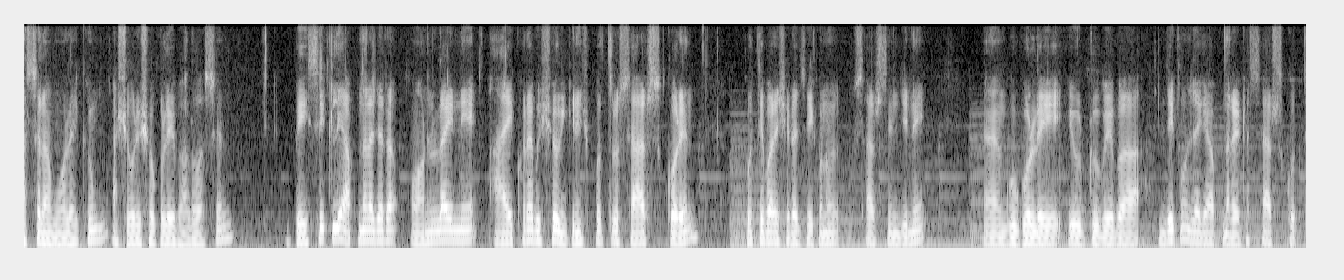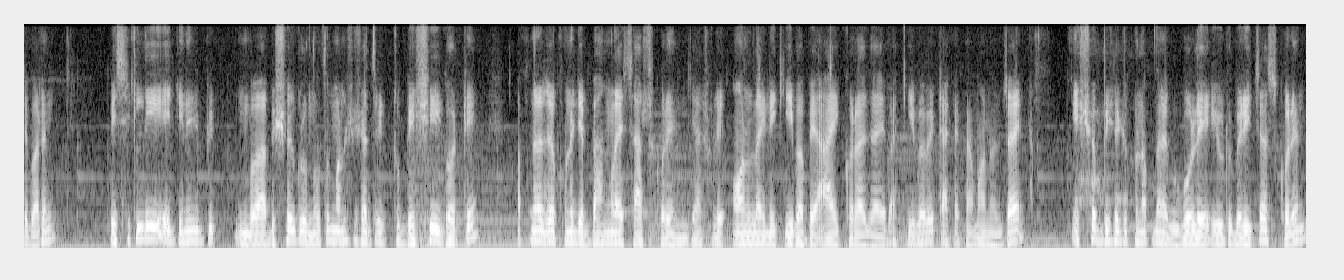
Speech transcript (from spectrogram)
আসসালামু আলাইকুম। আশা করি সকলেই ভালো আছেন। বেসিক্যালি আপনারা যারা অনলাইনে আয় করা বিষয়ক জিনিসপত্র সার্চ করেন, হতে পারে সেটা যে কোনো সার্চ ইঞ্জিনে গুগলে ইউটিউবে বা যে কোনো জায়গায় আপনারা এটা সার্চ করতে পারেন। বেসিক্যালি এই জিনিস বা বিষয়গুলো নতুন মানুষের সাথে একটু বেশিই ঘটে। আপনারা যখন এই যে বাংলায় সার্চ করেন যে আসলে অনলাইনে কীভাবে আয় করা যায় বা কীভাবে টাকা কামানো যায় এসব বিষয় যখন আপনারা গুগলে ইউটিউবে রিচার্জ করেন,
